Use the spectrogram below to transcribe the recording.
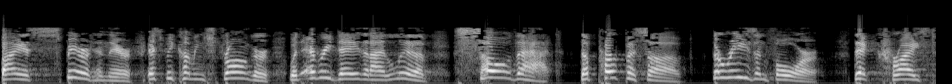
by His Spirit in there. It's becoming stronger with every day that I live so that the purpose of, the reason for, that Christ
